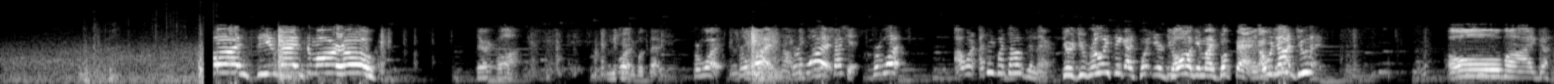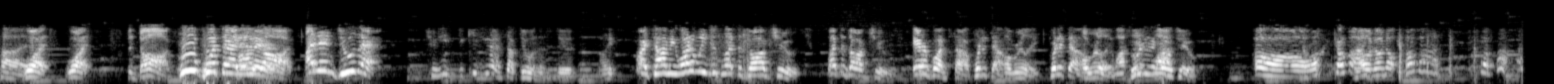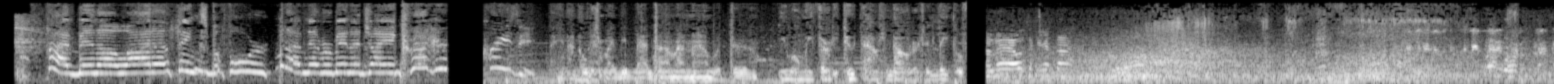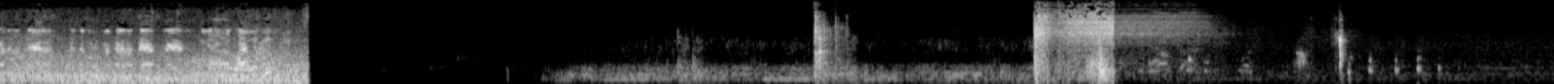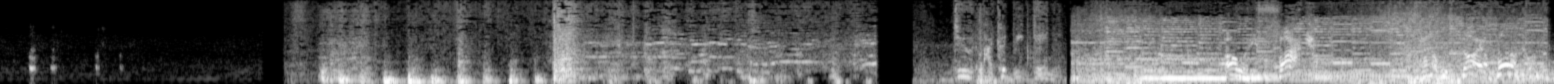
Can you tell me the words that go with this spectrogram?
One, see you guys tomorrow. Derek, hold on. Let me check your book bag. For what? For what? No, For what? let me Check it. For what? I want. I think my dog's in there. Dude, you really think I'd put your dog in my book bag? I would not do that. Oh my god. What? What? The dog. Who put that My in there? dog. I didn't do that. Dude, you, you, you gotta stop doing this, dude. Like, All right, Tommy, why don't we just let the dog choose? Let the dog choose. Airbud style. Put it down. oh really? Put it down. Oh really? Watch Who this. did it Watch. go to? Oh, come on. No, no, no. Come on. I've been a lot of things before, but I've never been a giant cracker. Know this might be a bad time right now, but uh, you owe me $32,000 in legal Dude, I could be gaming. Holy fuck! That was diabolical!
